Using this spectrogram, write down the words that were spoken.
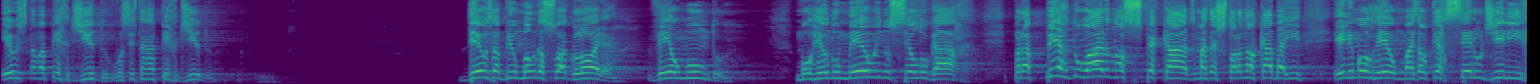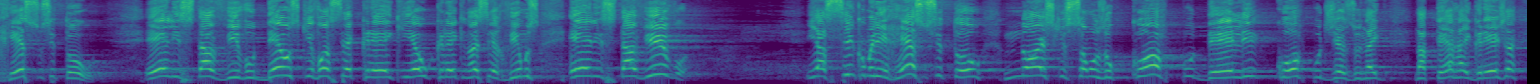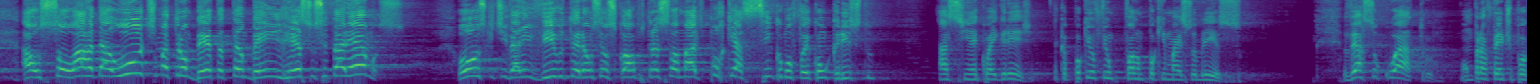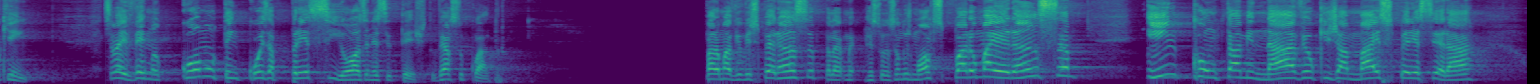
eu estava perdido, você estava perdido. Deus abriu mão da sua glória, veio ao mundo, morreu no meu e no seu lugar, para perdoar os nossos pecados, mas a história não acaba aí. Ele morreu, mas ao terceiro dia ele ressuscitou ele está vivo. O Deus que você crê, que eu creio, que nós servimos, Ele está vivo. E assim como Ele ressuscitou, nós que somos o corpo dele, corpo de Jesus na, na terra, a igreja, ao soar da última trombeta também ressuscitaremos. Ou os que estiverem vivos terão seus corpos transformados, porque assim como foi com Cristo, assim é com a igreja. Daqui a pouquinho eu falo um pouquinho mais sobre isso. Verso 4, vamos para frente um pouquinho. Você vai ver, irmão, como tem coisa preciosa nesse texto. Verso 4. Para uma viva esperança, pela ressurreição dos mortos, para uma herança incontaminável que jamais perecerá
